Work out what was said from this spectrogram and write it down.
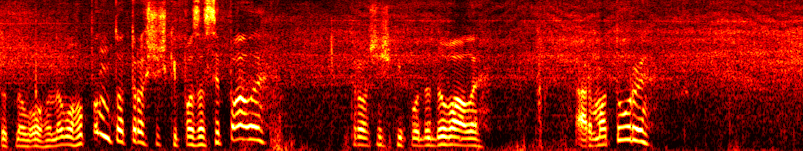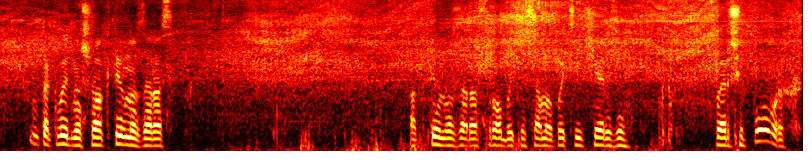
Тут нового? Нового то трошечки позасипали, трошечки пододавали арматури. Ну, так видно, що активно зараз активно зараз робиться саме по цій черзі перший поверх.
